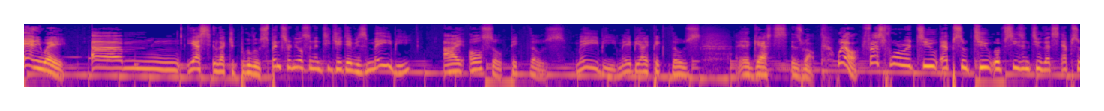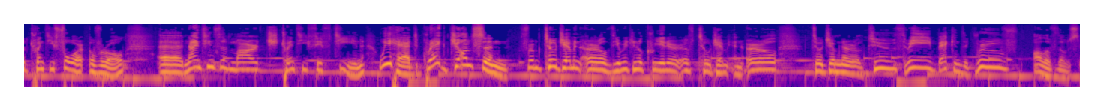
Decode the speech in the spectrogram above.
Anyway, um, yes, Electric Boogaloo, Spencer Nilsen, and TJ Davis. Maybe I also picked those. Maybe, maybe I picked those uh, guests as well. Well, fast forward to episode 2 of season 2, that's episode 24 overall. Uh, 19th of March 2015, we had Greg Johnson from Toe Jam and Earl, the original creator of Toe Jam and Earl, Toe Jam 2, 3, Back in the Groove, all of those.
